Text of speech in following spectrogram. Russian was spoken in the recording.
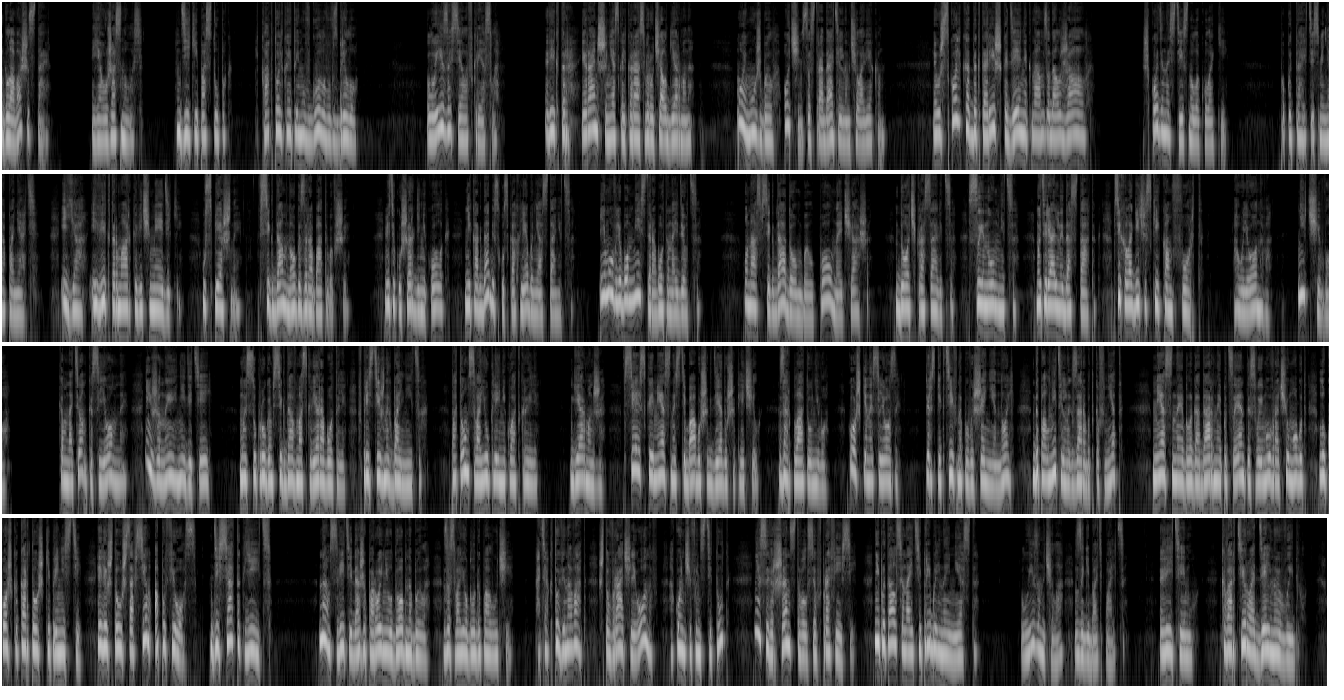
Глава шестая. Я ужаснулась. Дикий поступок. И как только это ему в голову взбрело. Луиза села в кресло. Виктор и раньше несколько раз выручал Германа. Мой муж был очень сострадательным человеком. И уж сколько докторишка денег нам задолжал. Шкодина стиснула кулаки. Попытайтесь меня понять. И я, и Виктор Маркович медики, успешные, всегда много зарабатывавшие. Ведь акушер-гинеколог никогда без куска хлеба не останется. Ему в любом месте работа найдется. У нас всегда дом был полная чаша. Дочь красавица, сын умница, материальный достаток, психологический комфорт. А у Леонова ничего. Комнатенка съемная, ни жены, ни детей. Мы с супругом всегда в Москве работали, в престижных больницах. Потом свою клинику открыли. Герман же в сельской местности бабушек-дедушек лечил. Зарплата у него, кошкины слезы. Перспектив на повышение ноль, дополнительных заработков нет. Местные благодарные пациенты своему врачу могут лукошко картошки принести, или, что уж совсем апофеоз, десяток яиц. Нам с Витей даже порой неудобно было за свое благополучие. Хотя кто виноват, что врач Леонов, окончив институт, не совершенствовался в профессии, не пытался найти прибыльное место. Луиза начала загибать пальцы. Витя ему квартиру отдельную выбил,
